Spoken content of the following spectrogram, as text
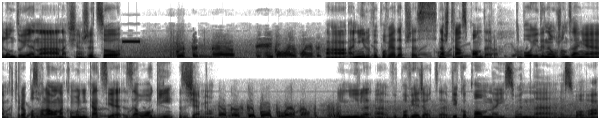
ląduje na, na Księżycu. A Anil wypowiada przez nasz transponder. To było jedyne urządzenie, które pozwalało na komunikację załogi z Ziemią. I Neil e, wypowiedział te wiekopomne i słynne słowa.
